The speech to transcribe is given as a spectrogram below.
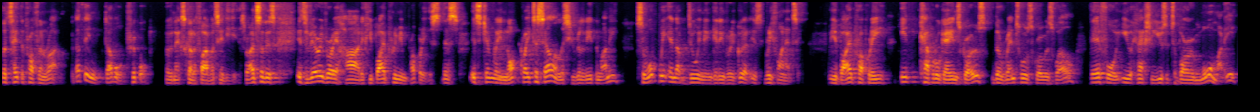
Let's take the profit and run. But that thing doubled, tripled over the next kind of five or 10 years, right? So it's very, very hard. If you buy premium properties, it's generally not great to sell unless you really need the money. So what we end up doing and getting very good at is refinancing. You buy a property, it capital gains grows, the rentals grow as well. Therefore, you can actually use it to borrow more money.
